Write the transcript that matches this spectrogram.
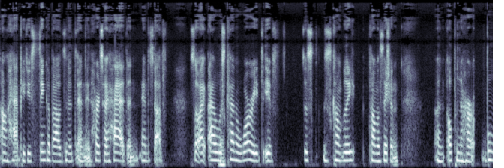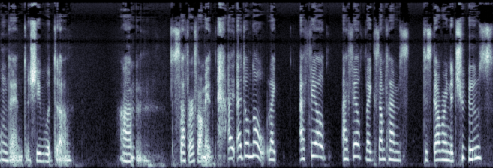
unhappy to think about it and it hurts her head and, and stuff. So I, I was kind of worried if this this conversation um, open her wound and she would uh, um, suffer from it. I, I don't know. Like I feel I feel like sometimes discovering the truth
